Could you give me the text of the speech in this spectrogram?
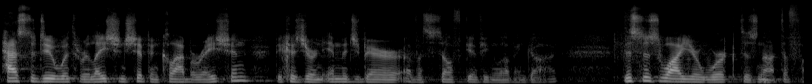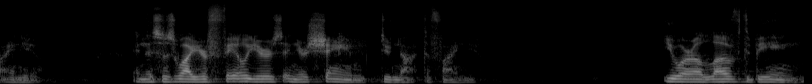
has to do with relationship and collaboration because you're an image bearer of a self giving, loving God. This is why your work does not define you. And this is why your failures and your shame do not define you. You are a loved being,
